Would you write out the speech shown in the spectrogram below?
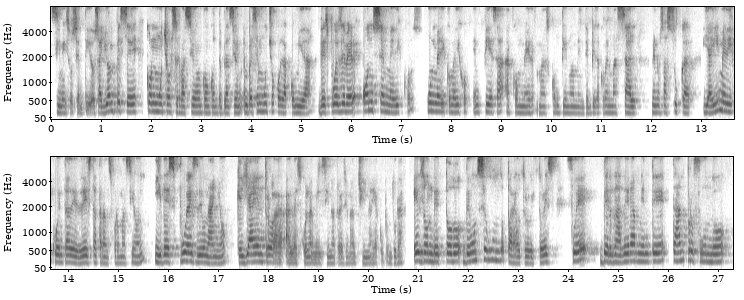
sí me hizo sentido. O sea, yo empecé con mucha observación, con contemplación, empecé mucho con la comida. Después de ver 11 médicos, un médico me dijo, empieza a comer más continuamente, empieza a comer más sal, menos azúcar. Y ahí me di cuenta de, esta transformación. Y después de un año, que ya entro a, la Escuela de Medicina Tradicional China y Acupuntura, es donde todo, de un segundo para otro, Víctor, fue verdaderamente tan profundo,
